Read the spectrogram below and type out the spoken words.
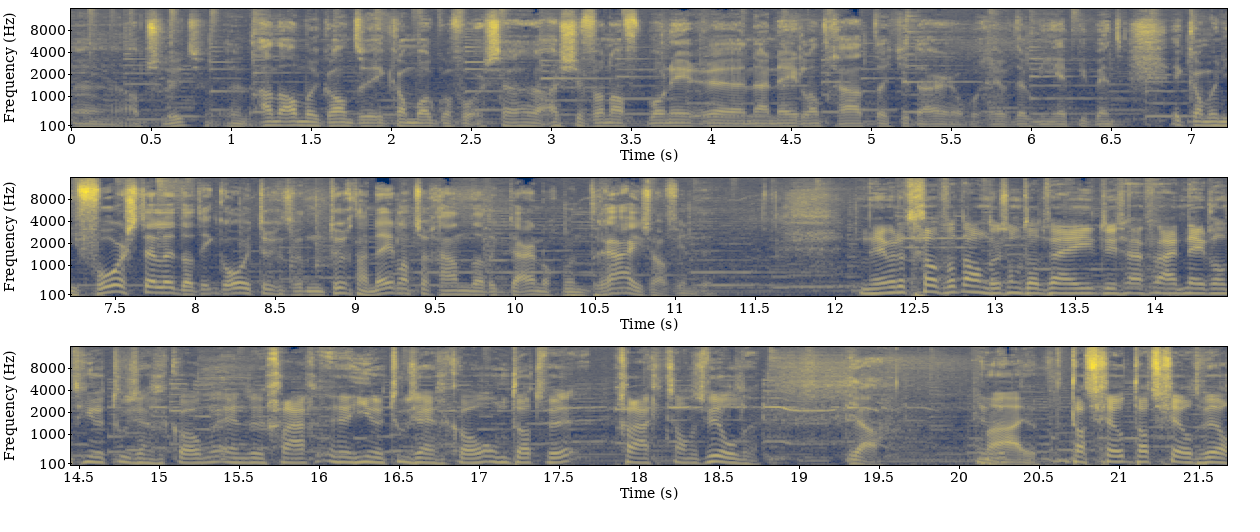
Eh, absoluut. Eh, aan de andere kant, ik kan me ook wel voorstellen, als je vanaf Bonaire eh, naar Nederland gaat, dat je daar op een gegeven moment ook niet happy bent. Ik kan me niet voorstellen dat ik ooit terug, terug naar Nederland zou gaan, dat ik daar nog mijn draai zou vinden. Nee, maar dat geldt wat anders. Omdat wij dus uit uit Nederland hier naartoe zijn gekomen. En we graag eh, hier naartoe zijn gekomen omdat we graag iets anders wilden. Ja, En Maar dat, scheelt, dat scheelt wel.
